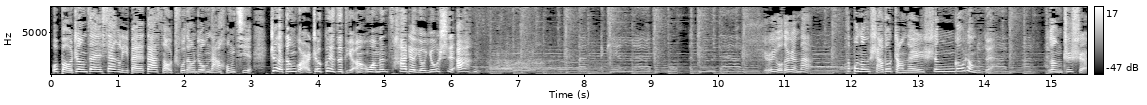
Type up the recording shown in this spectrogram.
我保证在下个礼拜大扫除当中拿红旗。这灯管，这柜子顶，我们擦着有优势啊。”比如有的人吧，他不能啥都长在身高上，对不对？冷知识：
